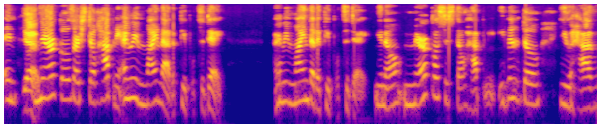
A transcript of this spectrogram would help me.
and yes. miracles are still happening. I remind that of people today. I remind that of people today. You know, miracles are still happening, even though you have,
